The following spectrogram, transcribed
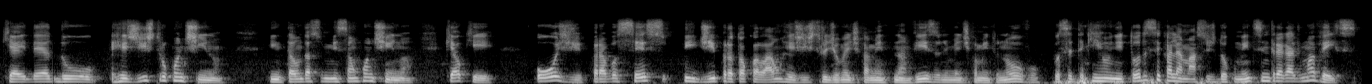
que é a ideia do registro contínuo. Então, da submissão contínua, que é o quê? Hoje, para você pedir protocolar um registro de um medicamento na Anvisa, de um medicamento novo, você tem que reunir todo esse calhamaço de documentos e entregar de uma vez.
